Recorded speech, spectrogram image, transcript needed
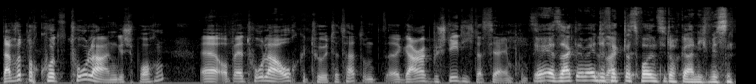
Da wird noch kurz Tola angesprochen, äh, ob er Tola auch getötet hat. Und äh, Garak bestätigt das ja im Prinzip. Ja, er sagt im Endeffekt, sagt, das wollen sie doch gar nicht wissen.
